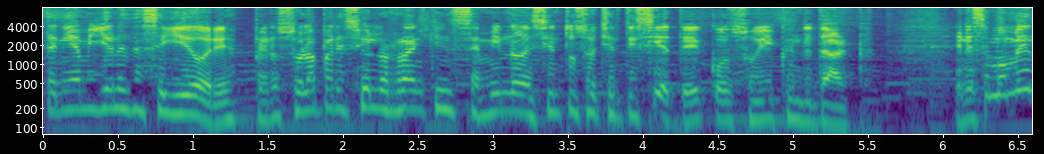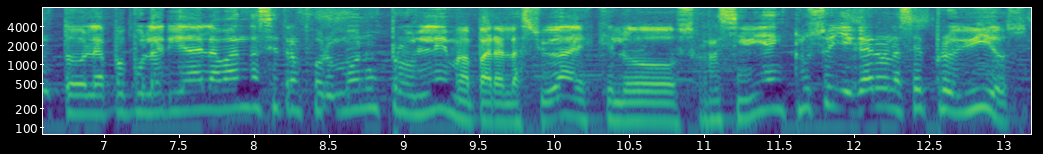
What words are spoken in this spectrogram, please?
Tenía millones de seguidores, pero solo apareció en los rankings en 1987 con su disco In the Dark. En ese momento, la popularidad de la banda se transformó en un problema para las ciudades que los recibía, incluso llegaron a ser prohibidos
